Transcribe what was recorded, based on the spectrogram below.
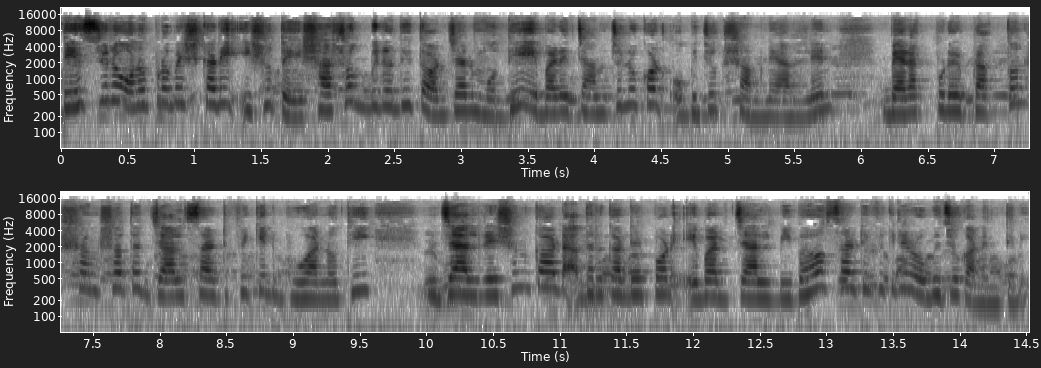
দেশজুড়ে অনুপ্রবেশকারী ইস্যুতে শাসক বিরোধী তরজার মধ্যে এবারে চাঞ্চল্যকর অভিযোগ সামনে আনলেন ব্যারাকপুরের প্রাক্তন সাংসদ জাল সার্টিফিকেট ভুয়া নথি, জাল রেশন কার্ড, আধার কার্ডের পর এবার জাল বিবাহ সার্টিফিকেটের অভিযোগ আনেন তিনি।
